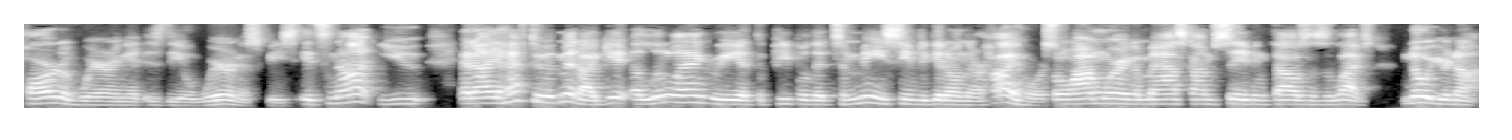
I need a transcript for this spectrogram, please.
Part of wearing it is the awareness piece. It's not you, and I have to admit, I get a little angry at the people that to me seem to get on their high horse. Oh, I'm wearing a mask, I'm saving thousands of lives. No, you're not.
